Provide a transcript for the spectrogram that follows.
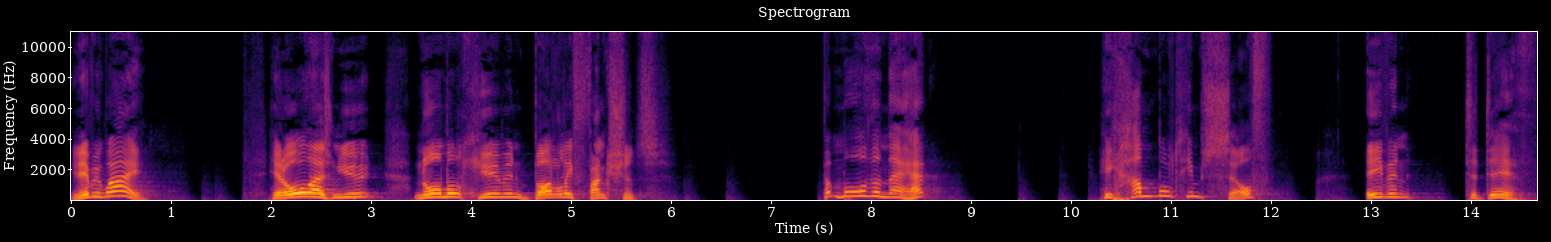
In every way. He had all those new, normal human bodily functions. But more than that, he humbled himself even to death.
